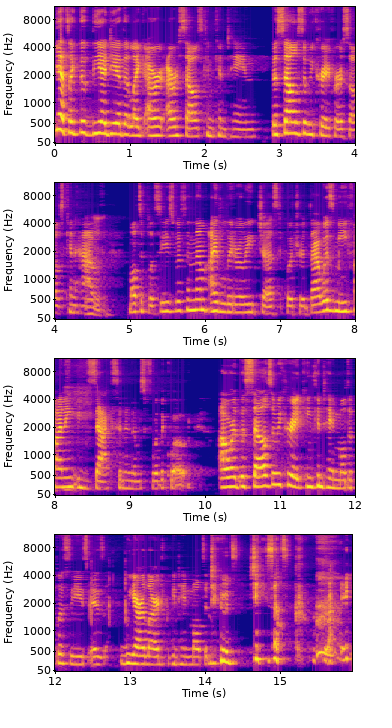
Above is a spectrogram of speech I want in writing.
yeah, it's like the the idea that like our ourselves can contain the selves that we create for ourselves can have Mm. multiplicities within them. I literally just butchered. That was me finding exact synonyms for the quote. Our the cells that we create can contain multiplicities is we are large, we contain multitudes. Jesus Christ.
